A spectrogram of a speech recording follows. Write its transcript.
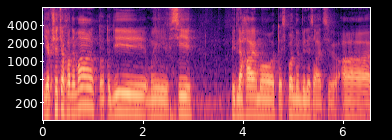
якщо цього нема, то тоді ми всі підлягаємо тобто, під мобілізацію. А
